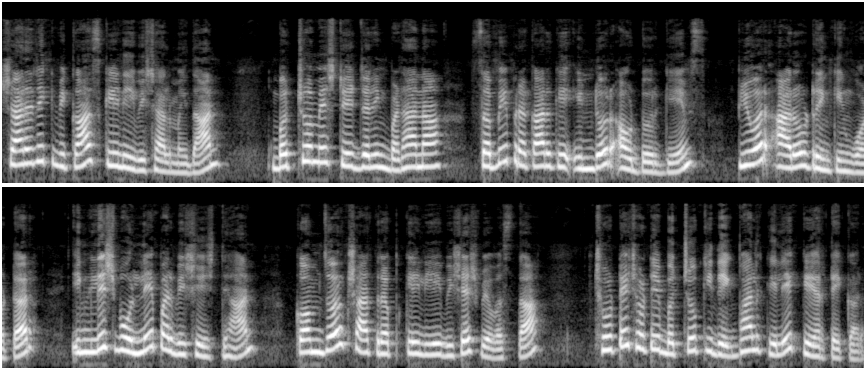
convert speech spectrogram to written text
शारीरिक विकास के लिए विशाल मैदान, बच्चों में स्टेज जरिंग बढ़ाना, सभी प्रकार के indoor outdoor games pure R drinking water English बोलने पर विशेष ध्यान कमज़ोर छात्र के लिए विशेष व्यवस्था छोटे छोटे बच्चों की देखभाल के लिए केयर टेकर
